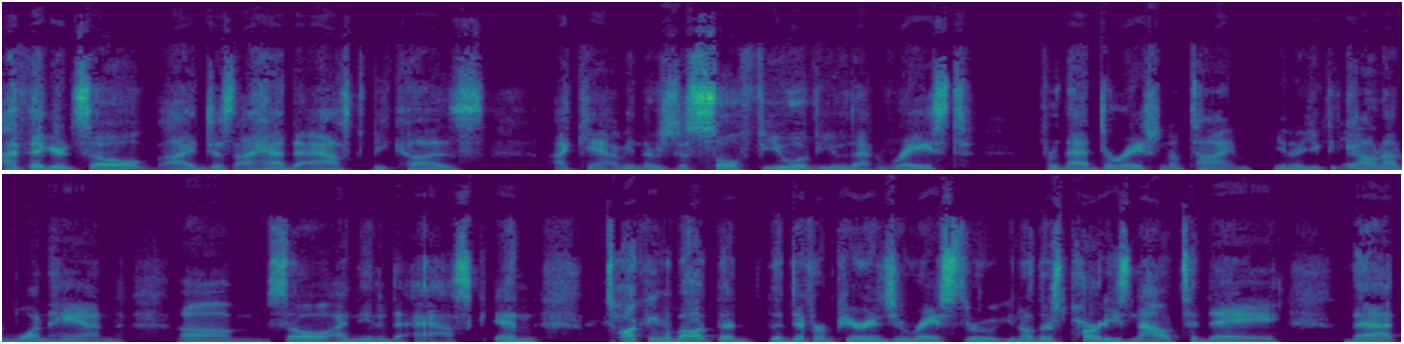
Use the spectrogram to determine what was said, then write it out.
I figured so. I just I had to ask because I can't. I mean, there's just so few of you that raced for that duration of time. You know, you could Yeah. count on one hand. Um, so I needed to ask. And talking about the the different periods you raced through, you know, there's parties now today that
